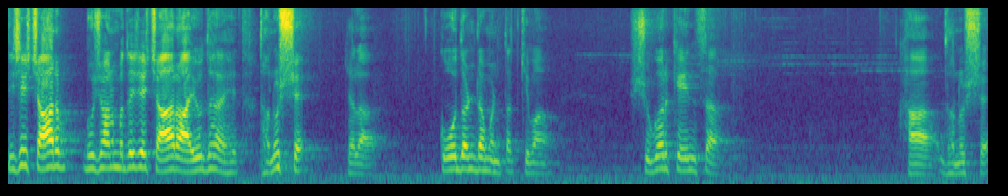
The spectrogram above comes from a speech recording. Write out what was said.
तिचे चार भुजांमध्ये जे चार आयुध आहेत धनुष्य ज्याला कोदंड म्हणतात किंवा शुगर केनचा हा धनुष्य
